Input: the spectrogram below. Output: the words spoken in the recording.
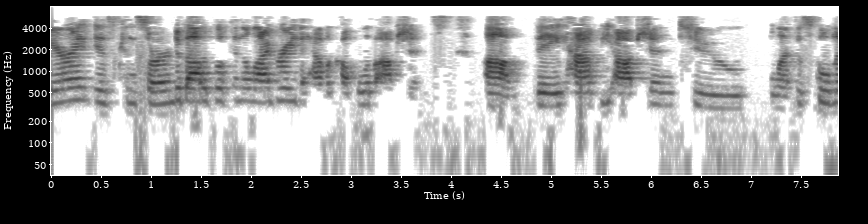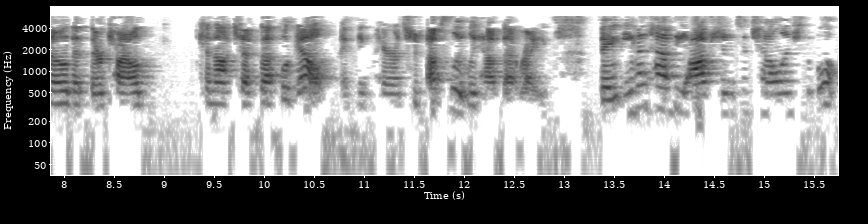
parent is concerned about a book in the library, they have a couple of options. Um, they have the option to let the school know that their child cannot check that book out. I think parents should absolutely have that right. They even have the option to challenge the book.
